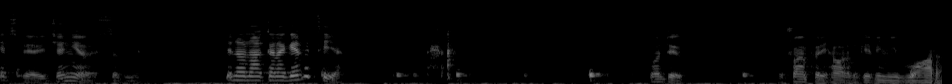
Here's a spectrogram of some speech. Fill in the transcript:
It's very generous of you. Then I'm not gonna give it to you. Won't do. I'm trying pretty hard. I'm giving you water.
